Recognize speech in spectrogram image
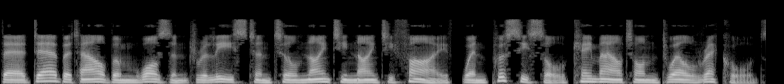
Their debut album wasn't released until 1995, when Pussysoul came out on Dwell Records.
